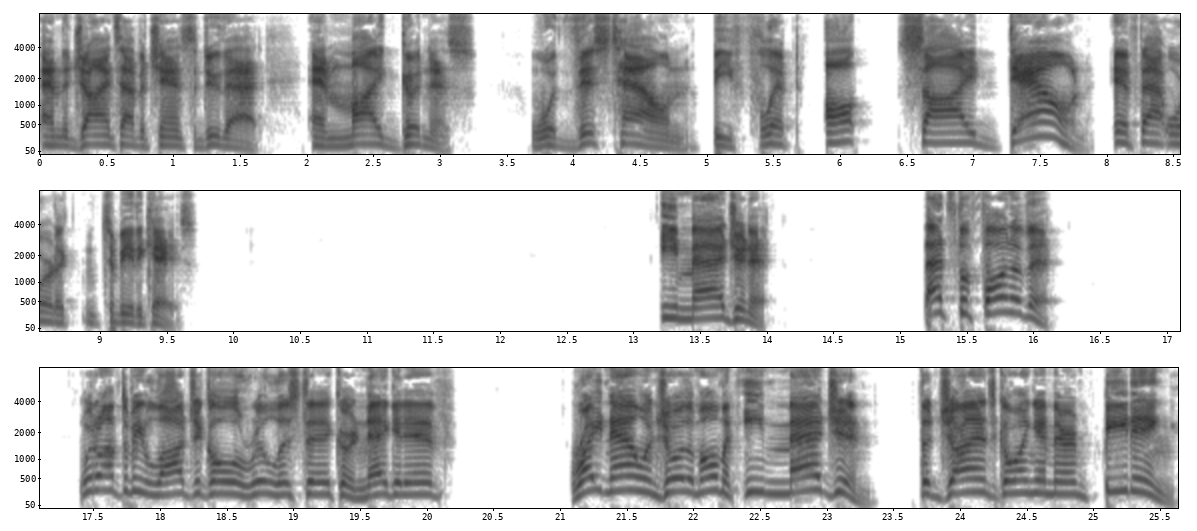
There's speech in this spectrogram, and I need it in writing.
And the Giants have a chance to do that. And my goodness, would this town be flipped upside down if that were to, to be the case? Imagine it. That's the fun of it. We don't have to be logical or realistic or negative. Right now, enjoy the moment. Imagine the Giants going in there and beating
